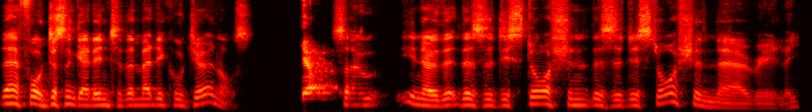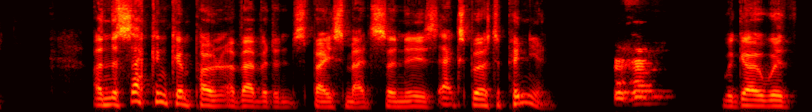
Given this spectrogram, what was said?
therefore doesn't get into the medical journals. Yep. So, you know, there's a distortion, there's a distortion there really. And the second component of evidence-based medicine is expert opinion. Mm-hmm. We go with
